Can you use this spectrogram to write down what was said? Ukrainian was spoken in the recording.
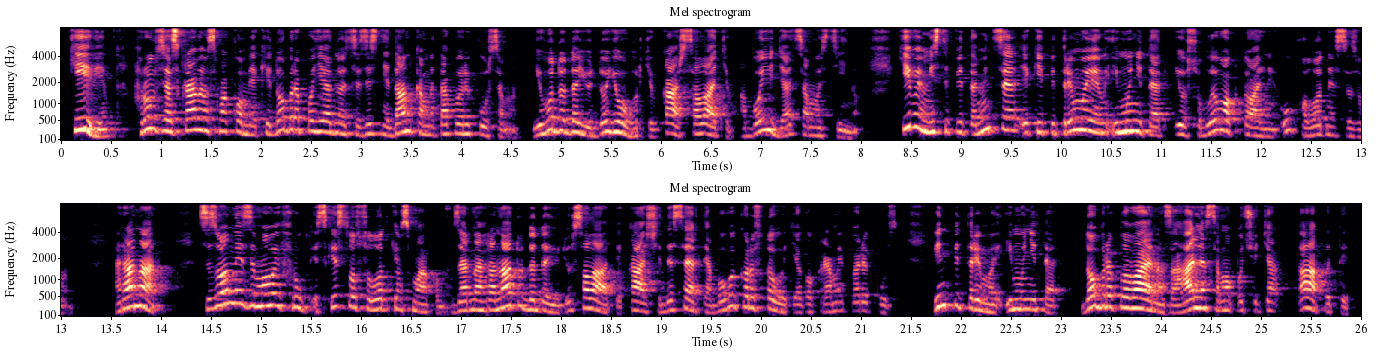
Ківі фрукт з яскравим смаком, який добре поєднується зі сніданками та перекусами. Його додають до йогуртів, каш, салатів або їдять самостійно. Ківі містить вітамін С, який підтримує імунітет і особливо актуальний у холодний сезон. Гранат сезонний зимовий фрукт із кисло-солодким смаком. Зерна гранату додають у салати, каші, десерти або використовують як окремий перекус. Він підтримує імунітет, добре впливає на загальне самопочуття та апетит.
